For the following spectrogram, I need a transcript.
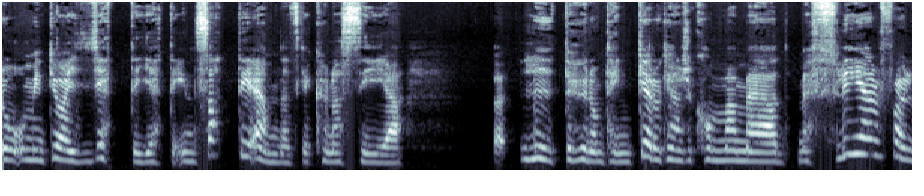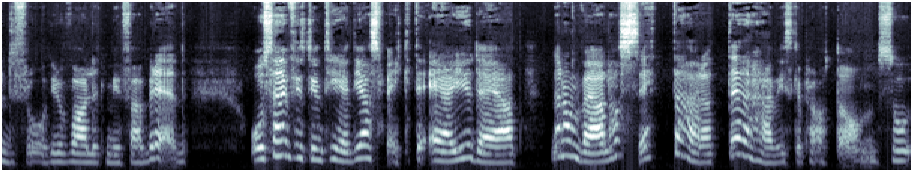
om inte jag är jätte, jätteinsatt i ämnet, ska kunna se eh, lite hur de tänker och kanske komma med, med fler följdfrågor och vara lite mer förberedd. Och sen finns det en tredje aspekt. Det är ju det att när de väl har sett det här, att det är det här vi ska prata om, så,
